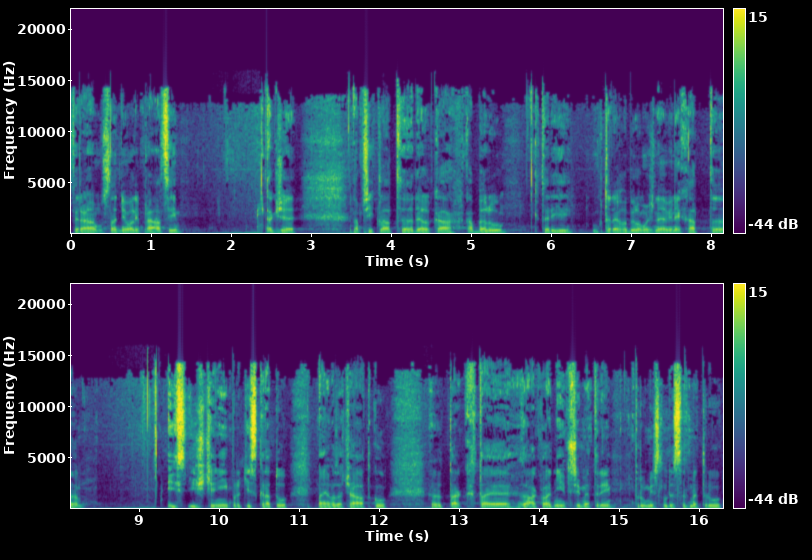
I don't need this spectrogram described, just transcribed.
které nám usnadňovaly práci. Takže například délka kabelu, který u kterého bylo možné vynechat eh, jištění proti zkratu na jeho začátku, eh, tak ta je základní 3 metry, průmyslu 10 metrů.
